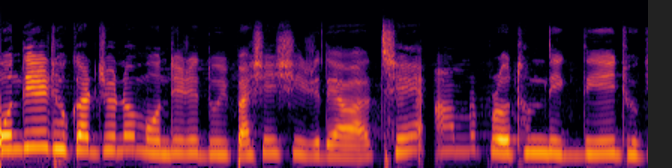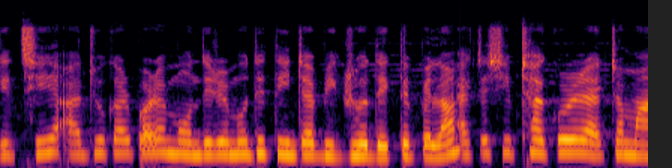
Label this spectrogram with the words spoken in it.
মন্দিরে ঢুকার জন্য মন্দিরের দুই পাশে সিঁড়ি দেওয়া আছে। আমরা প্রথম দিক দিয়েই ঢুকেছি আর ঢুকার পরে মন্দিরের মধ্যে তিনটা বিগ্রহ দেখতে পেলাম। একটা শিব ঠাকুরের, একটা মা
